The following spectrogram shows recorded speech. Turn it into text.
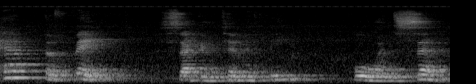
kept the faith, 2 Timothy 4 and 7.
